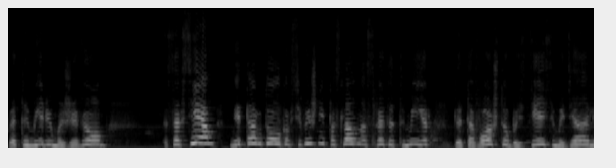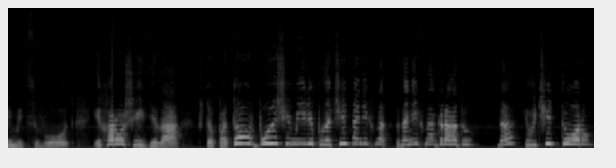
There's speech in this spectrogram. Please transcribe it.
в этом мире мы живем совсем не так долго. Всевышний послал нас в этот мир для того, чтобы здесь мы делали мицвод и хорошие дела, чтобы потом в будущем мире получить на них, за них награду, да, и учить Тору.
